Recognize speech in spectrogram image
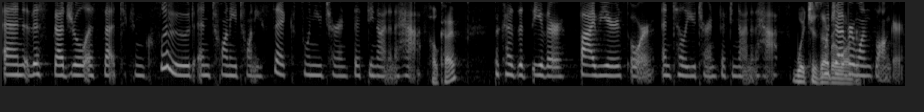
And this schedule is set to conclude in 2026 when you turn 59 and a half Okay. because it's either five years or until you turn 59 and a half. Which is whichever longer. one's longer.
